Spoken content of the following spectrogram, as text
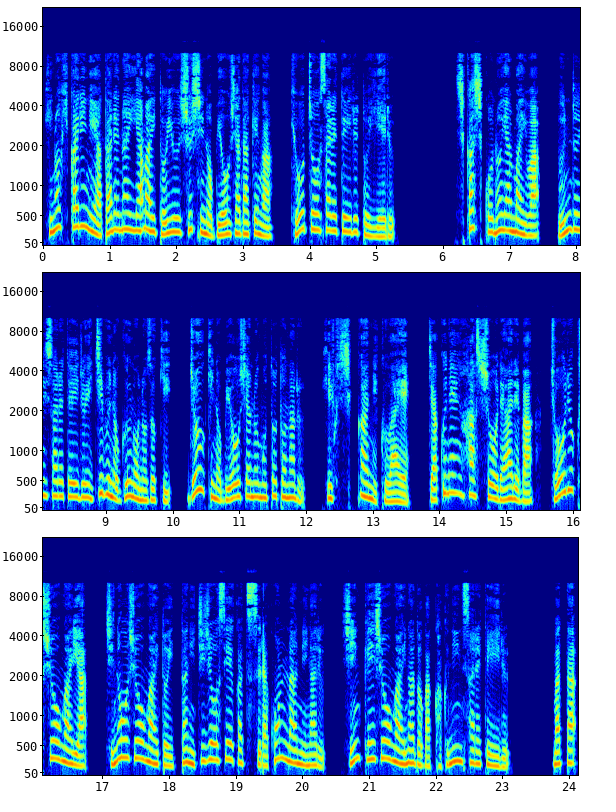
日の光に当たれない病という趣旨の描写だけが強調されていると言える。しかしこの病は分類されている一部の群を除き、上記の描写の元となる皮膚疾患に加え、若年発症であれば、聴力障害や知能障害といった日常生活すら困難になる神経障害などが確認されている。また、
